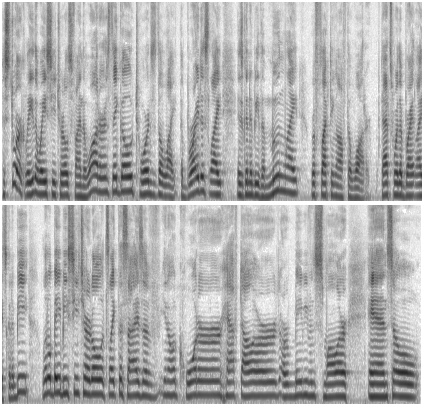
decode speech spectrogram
historically, the way sea turtles find the water is they go towards the light. The brightest light is going to be the moonlight reflecting off the water that's where the bright light's going to be. Little baby sea turtle, it's like the size of, you know, a quarter, half dollar, or maybe even smaller. And so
